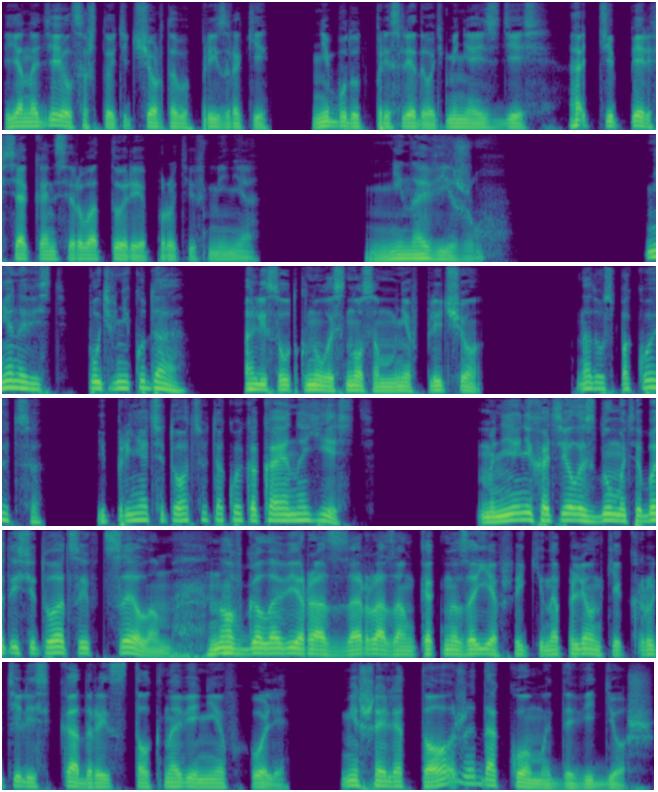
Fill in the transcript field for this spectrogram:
Я надеялся, что эти чертовы призраки не будут преследовать меня и здесь, а теперь вся консерватория против меня. Ненавижу. «Ненависть — путь в никуда», — Алиса уткнулась носом мне в плечо. «Надо успокоиться и принять ситуацию такой, какая она есть». Мне не хотелось думать об этой ситуации в целом, но в голове раз за разом, как на заевшей кинопленке, крутились кадры из столкновения в холле. «Мишеля тоже до комы доведешь?»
